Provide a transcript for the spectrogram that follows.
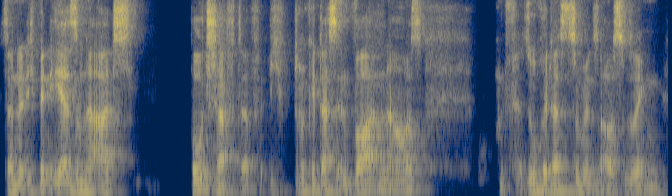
sondern ich bin eher so eine Art Botschafter. Ich drücke das in Worten aus und versuche das zumindest auszudrücken,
